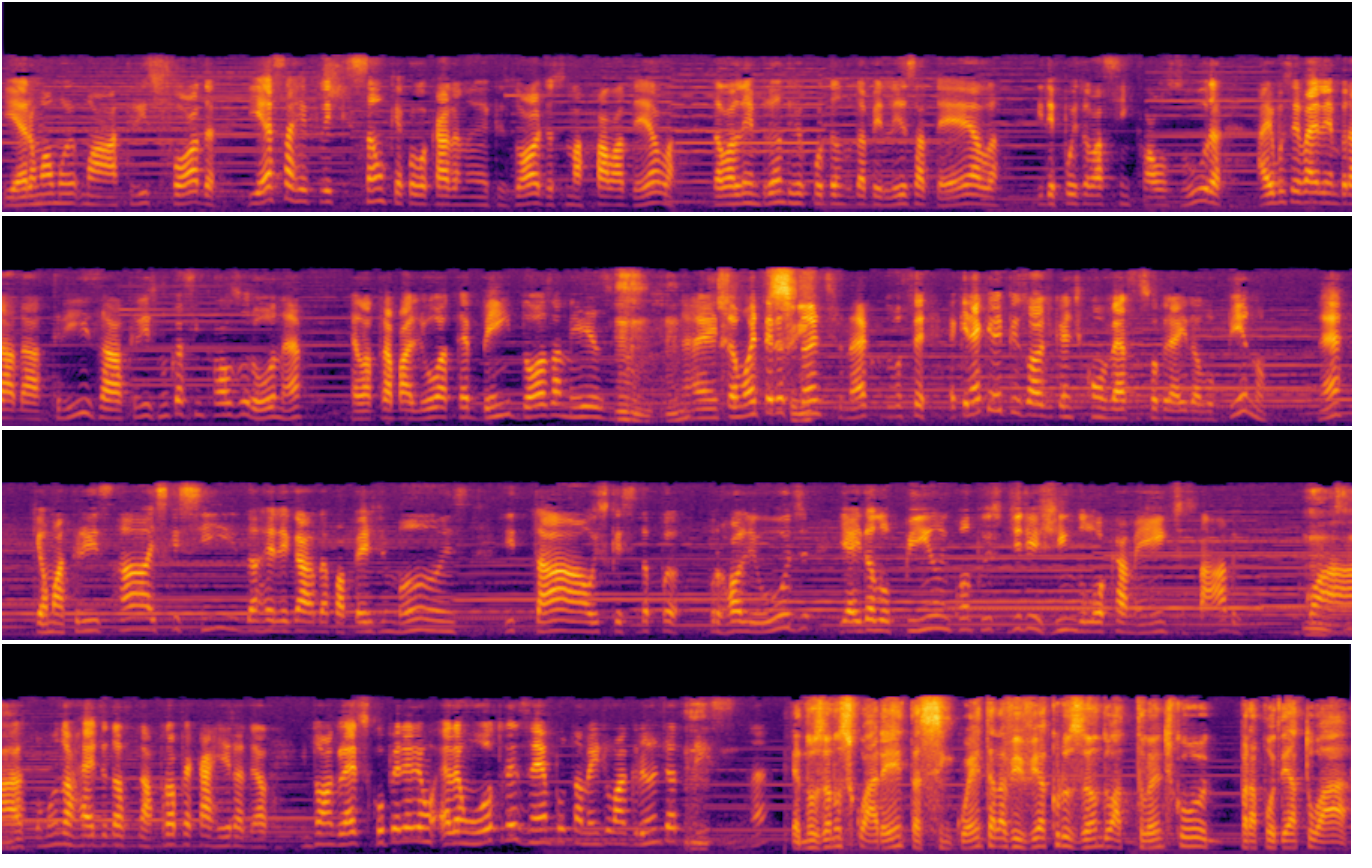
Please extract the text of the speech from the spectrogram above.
e era uma, uma atriz foda. E essa reflexão que é colocada no episódio, assim, na fala dela, dela lembrando e recordando da beleza dela, e depois ela se enclausura, aí você vai lembrar da atriz, a atriz nunca se enclausurou, né? Ela trabalhou até bem idosa mesmo. Uhum. Né? Então é interessante, Sim. né? Quando você. É que nem aquele episódio que a gente conversa sobre a Ida Lupino, né? Que é uma atriz, ah, esquecida, relegada a papéis de mães e tal, esquecida por, por Hollywood, e a Ida Lupino, enquanto isso, dirigindo loucamente, sabe? Com a, uhum. tomando a rédea da, da, própria carreira dela. Então a Gladys Cooper ela é, um, ela é um outro exemplo também de uma grande atriz. Uhum. Né? É, nos anos 40, 50, ela vivia cruzando o Atlântico para poder atuar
